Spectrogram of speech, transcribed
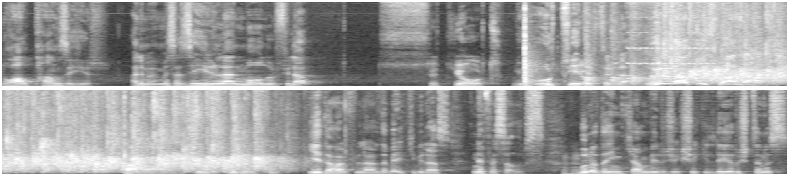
doğal panzehir. Hani mesela zehirlenme olur filan, Süt, yoğurt. yoğurt yedirtirler. Buyurun 600 puan daha. Tamam. Şimdi ne demiştim? 7 harflerde belki biraz nefes alırız. Buna da imkan verecek şekilde yarıştınız.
